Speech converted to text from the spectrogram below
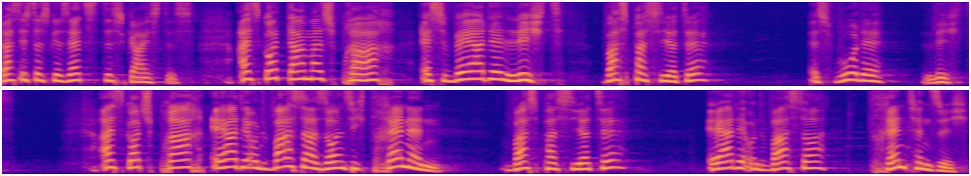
Das ist das Gesetz des Geistes. Als Gott damals sprach, es werde Licht, was passierte? Es wurde Licht. Als Gott sprach, Erde und Wasser sollen sich trennen, was passierte? Erde und Wasser trennten sich.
